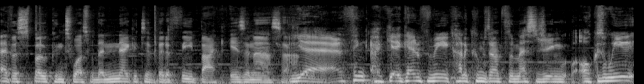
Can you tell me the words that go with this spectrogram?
ever spoken to us with a negative bit of feedback is an asshat. Yeah, I think again for me it kind of comes down to the messaging because we,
